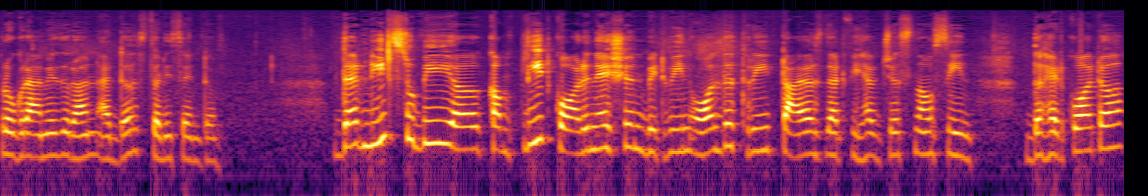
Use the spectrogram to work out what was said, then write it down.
program is run at the study center. There needs to be a complete coordination between all the three tiers that we have just now seen the headquarter,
